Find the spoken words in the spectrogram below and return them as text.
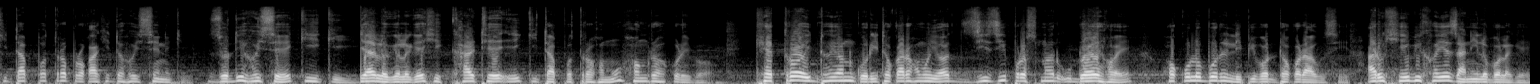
কিতাপ পত্ৰ প্ৰকাশিত হৈছে নেকি? যদি হৈছে কি কি? ইয়াৰ লগে লগে শিক্ষাৰ্থীয়ে এই কিতাপ পত্ৰসমূহ সংগ্ৰহ কৰিব। ক্ষেত্ৰ অধ্যয়ন কৰি থকাৰ সময়ত যি যি প্ৰশ্নৰ উদয় হয় সকলোবোৰ লিপিবদ্ধ কৰা উচিত। আৰু সেই বিষয়ে জানি ল'ব লাগে।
